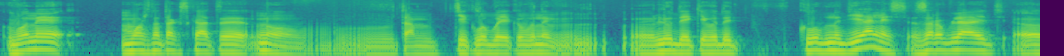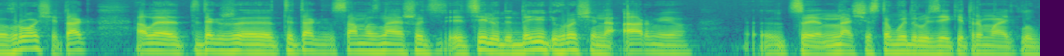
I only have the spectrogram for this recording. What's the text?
вони, можна так сказати, ну, там ті клуби, які вони, люди, які ведуть клубну діяльність, заробляють е, гроші, так? Але ти так, ти так само знаєш, що ці люди дають гроші на армію. Це наші з тобою друзі, які тримають клуб,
